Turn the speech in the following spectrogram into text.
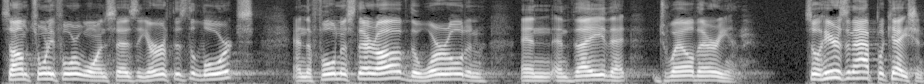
Psalm 24 1 says, The earth is the Lord's, and the fullness thereof, the world and, and, and they that dwell therein. So here's an application.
